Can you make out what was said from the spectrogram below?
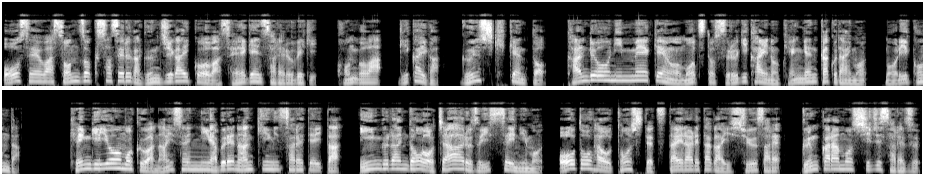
王政は存続させるが軍事外交は制限されるべき。今後は、議会が、軍指揮権と、官僚任命権を持つとする議会の権限拡大も、盛り込んだ。県議用目は内戦に敗れ軟禁されていた、イングランド王チャールズ一世にも、応答派を通して伝えられたが一周され、軍からも支持されず、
